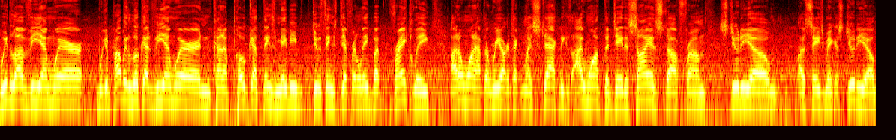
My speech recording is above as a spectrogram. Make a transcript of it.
we love VMware. We could probably look at VMware and kind of poke at things, maybe do things differently, but frankly, I don't want to have to re-architect my stack because I want the data science stuff from Studio, uh, SageMaker Studio,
